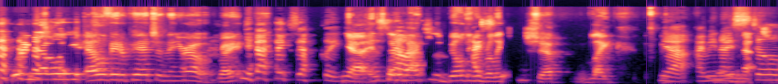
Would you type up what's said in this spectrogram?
up. Put in your elevator pitch and then you're out, right? yeah, exactly. Yeah. Instead of actually building I a relationship, like Yeah, I mean, I still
